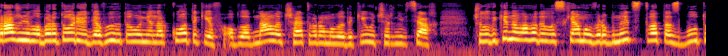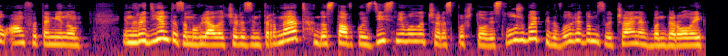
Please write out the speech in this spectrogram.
Справжню лабораторію для виготовлення наркотиків обладнали четверо молодиків у Чернівцях. Чоловіки налагодили схему виробництва та збуту амфетаміну. Інгредієнти замовляли через інтернет, доставку здійснювали через поштові служби під виглядом звичайних бандеролей.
